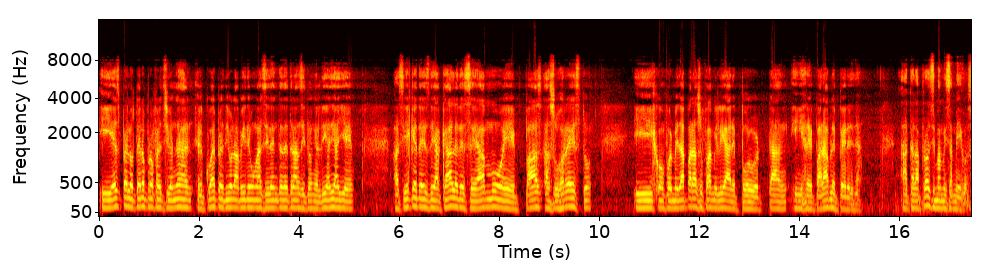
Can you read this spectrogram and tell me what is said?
y es pelotero profesional, el cual perdió la vida en un accidente de tránsito en el día de ayer Así es que desde acá le deseamos eh, paz a su resto y conformidad para sus familiares por tan irreparable pérdida. Hasta la próxima, mis amigos.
